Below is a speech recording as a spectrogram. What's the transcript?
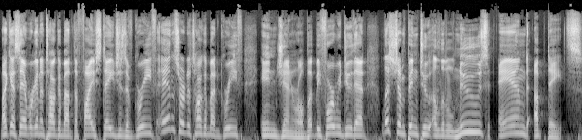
Like I said, we're going to talk about the five stages of grief and sort of talk about grief in general. But before we do that, let's jump into a little news and updates.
